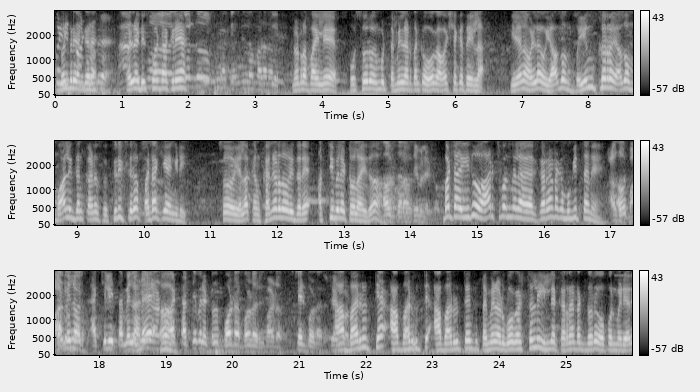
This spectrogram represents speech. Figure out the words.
ಬನ್ರಿ ಹಂಗಾರೆ. ಒಳ್ಳೆ ಡಿಸ್ಕೌಂಟ್ ಹಾಕ್ರಿ. ನೋಡ್ರಪ್ಪ ಇಲ್ಲಿ ಹೊಸೂರು ಅಂದ್ಬಿಟ್ಟು ತಮಿಳ್ನಾಡು ತನಕ ಹೋಗೋ ಅವಶ್ಯಕತೆ ಇಲ್ಲ. ಇಲ್ಲೇನೋ ಒಳ್ಳೆ ಯಾವುದೋ ಒಂದು ಭಯಂಕರ ಯಾವುದೋ ಮಾಲ್ ಇದ್ದಂಗೆ ಕಾಣಿಸ್ತು. ತಿರುಗಿಸಿರೋ ಪಟಾಕಿ ಅಂಗಡಿ. ಸೊ ಎಲ್ಲ ಕನ್- ಕನ್ನಡದವ್ರು ಇದ್ದಾರೆ. ಅತ್ತಿ ಬೆಲೆ ಟೋಲ ಇದು? ಬಟ್ ಇದು ಆರ್ಚ್ ಬಂದ್ಮೇಲೆ ಕರ್ನಾಟಕ ಮುಗಿತಾನೆ ಆಕ್ಚುಲಿ ತಮಿಳ್ನಾಡು ಬಟ್ ಹತ್ತೆ ಮೇಲೆ toll border border state border ಆ ಬರುತ್ತೆ ಆ ಬರುತ್ತೆ ಆ ಬರುತ್ತೆ ಅಂತ ತಮಿಳ್ನಾಡಿಗೆ ಹೋಗೋಷ್ಟರಲ್ಲಿ ಇಲ್ಲೇ ಕರ್ನಾಟಕದವರು ಓಪನ್ ಮಾಡ್ಯಾರ.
